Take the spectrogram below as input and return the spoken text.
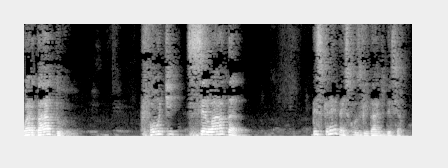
guardado, fonte selada descreve a exclusividade desse amor.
